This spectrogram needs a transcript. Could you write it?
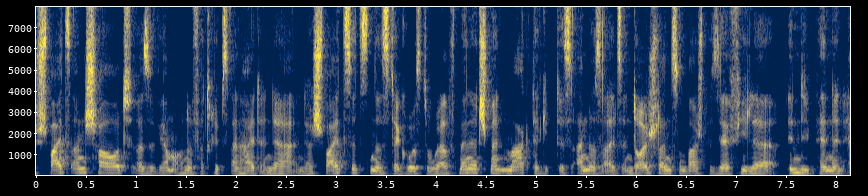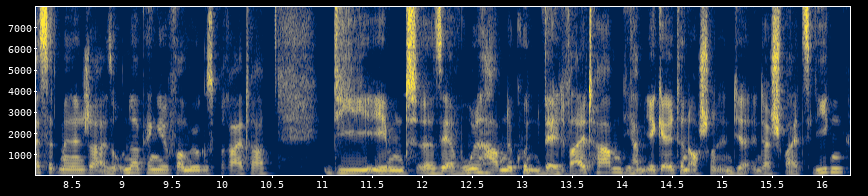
Schweiz anschaut, also wir haben auch eine Vertriebseinheit in der, in der Schweiz sitzen, das ist der größte Wealth Management Markt. Da gibt es anders als in Deutschland zum Beispiel sehr viele Independent Asset Manager, also unabhängige Vermögensbereiter die eben äh, sehr wohlhabende Kunden weltweit haben. Die haben ihr Geld dann auch schon in der, in der Schweiz liegen.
